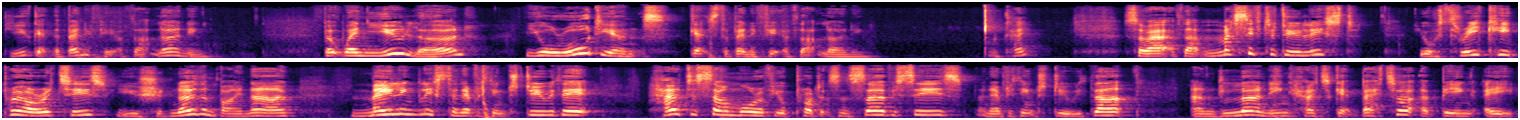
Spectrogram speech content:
You get the benefit of that learning. But when you learn, your audience gets the benefit of that learning. Okay? So, out of that massive to do list, your three key priorities, you should know them by now mailing list and everything to do with it, how to sell more of your products and services and everything to do with that, and learning how to get better at being a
